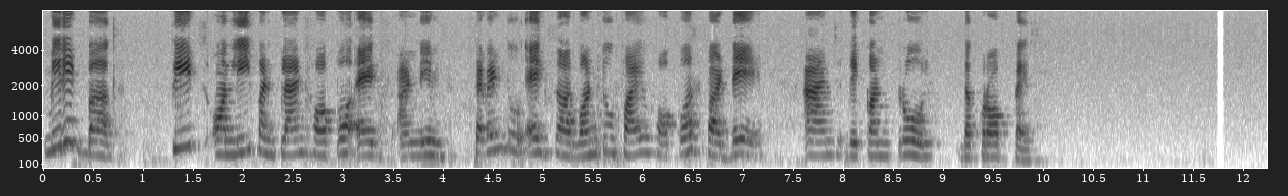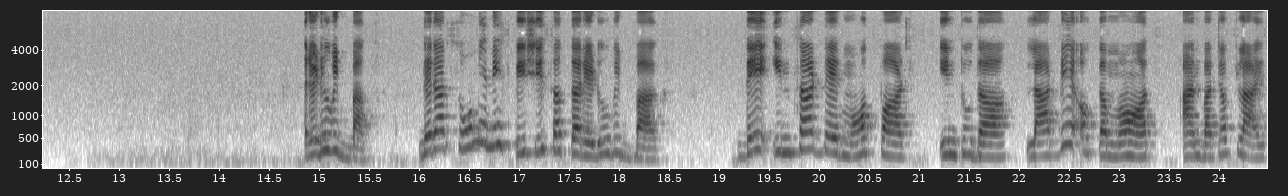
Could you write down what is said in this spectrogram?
Mirid bug feeds on leaf and plant hopper eggs and nymphs. 7 to eggs are 1 to 5 hoppers per day and they control the crop pest. Reduvid bugs. There are so many species of the reduvid bugs. They insert their mouth parts into the larvae of the moths and butterflies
